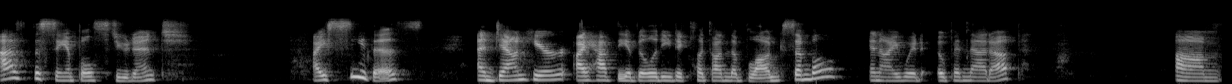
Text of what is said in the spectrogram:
as the sample student, I see this and down here, I have the ability to click on the blog symbol and I would open that up. Um,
